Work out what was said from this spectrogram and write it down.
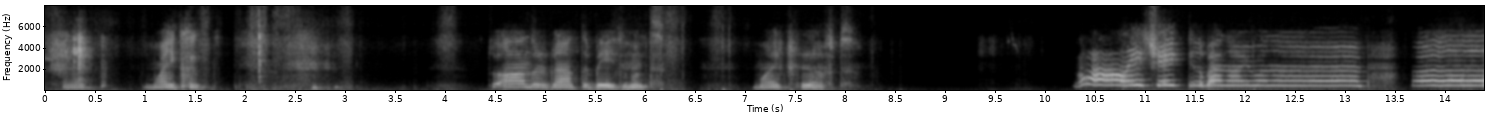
Şunu Minecraft To underground the basement Minecraft Aa, eşek ben hayvanım. Aa.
